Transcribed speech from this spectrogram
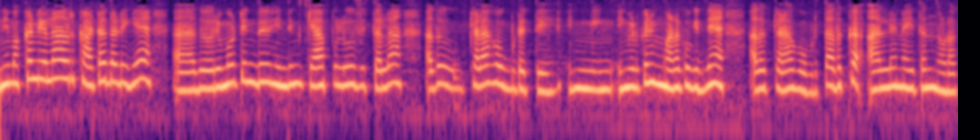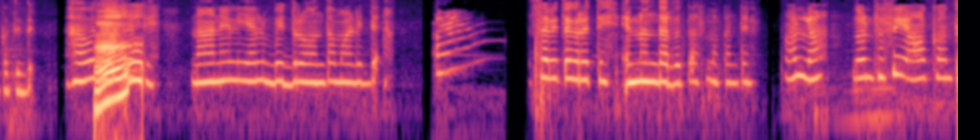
ನಿಮ್ಮ ಮಕ್ಕಂಡು ಎಲ್ಲ ಅದ್ರ ಕಾಟದಡಿಗೆ ಅದು ರಿಮೋಟಿಂದು ಹಿಂದಿನ ಕ್ಯಾಪ್ ಲೂಸ್ ಇತ್ತಲ್ಲ ಅದು ಕೆಳಗೆ ಹೋಗ್ಬಿಟ್ಟೈತಿ ಹಿಂಗೆ ಹಿಂಗೆ ಹಿಂಗೆ ಹಿಡ್ಕೊಂಡು ಹಿಂಗೆ ಮಾಡಕ್ಕೆ ಹೋಗಿದ್ನೆ ಅದು ಕೆಳಗೆ ಹೋಗ್ಬಿಡ್ತು. ಅದಕ್ಕೆ ಅಲ್ಲೇನೈತಂದು ನೋಡಕತ್ತಿದ್ದೆ. ಹೌದು ನಾನೆಲ್ಲಿ ಎಲ್ಲಿ ಬಿದ್ರು ಅಂತ ಮಾಡಿದ್ದೆ. ಸರಿ ತಗರತಿ ಇನ್ನೊಂದು ಅರ್ಧ ತಾಸು ಮಕ್ಕಂತೇನೆ. ಅಲ್ಲ ನನ್ನ ಸಸಿ ಯಾಕಂತ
